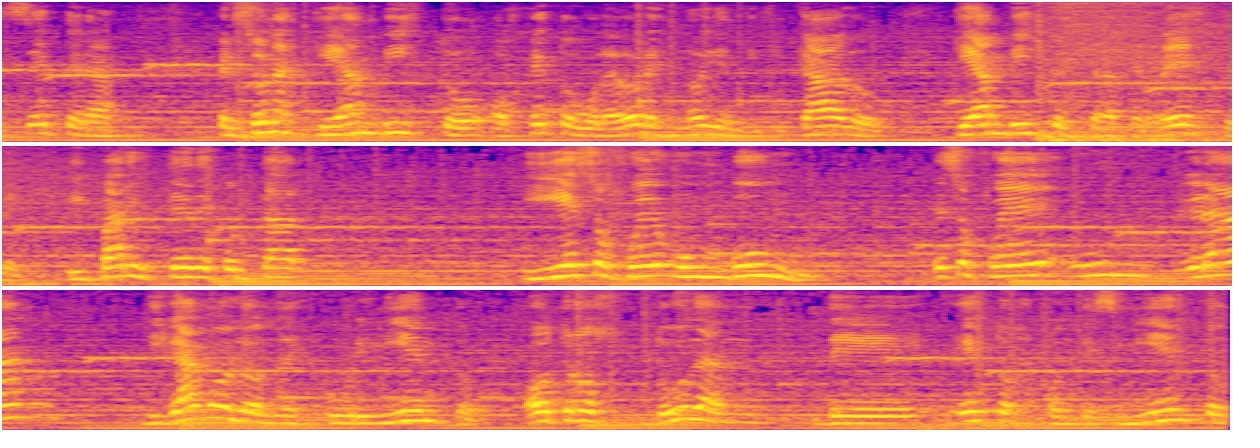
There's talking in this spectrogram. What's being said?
etcétera, personas que han visto objetos voladores no identificados, que han visto extraterrestres, y para ustedes contar. Y eso fue un boom, eso fue un gran, digamos, los descubrimientos. Otros dudan de estos acontecimientos,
